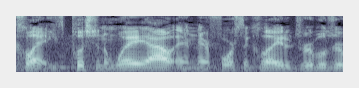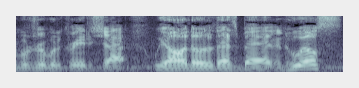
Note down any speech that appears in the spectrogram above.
Klay. He's pushing them way out, and they're forcing Klay to dribble, dribble, dribble to create a shot. We all know that that's bad. And who else?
